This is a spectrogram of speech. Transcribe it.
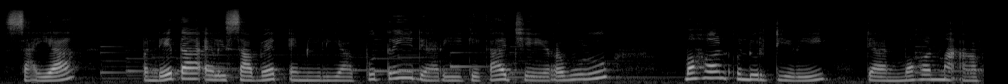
Saya, Pendeta Elizabeth Emilia Putri dari GKJ Rewulu, mohon undur diri dan mohon maaf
